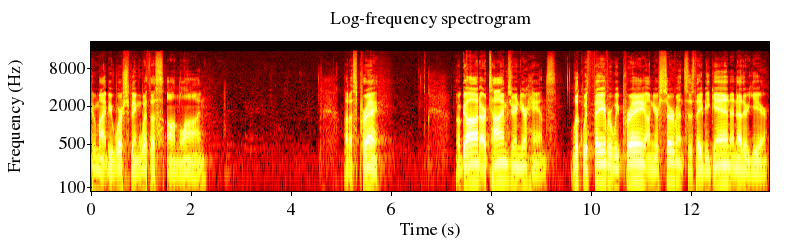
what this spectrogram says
who might be worshiping with us online, let us pray. Oh God, our times are in your hands. Look with favor, we pray, on your servants as they begin another year.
